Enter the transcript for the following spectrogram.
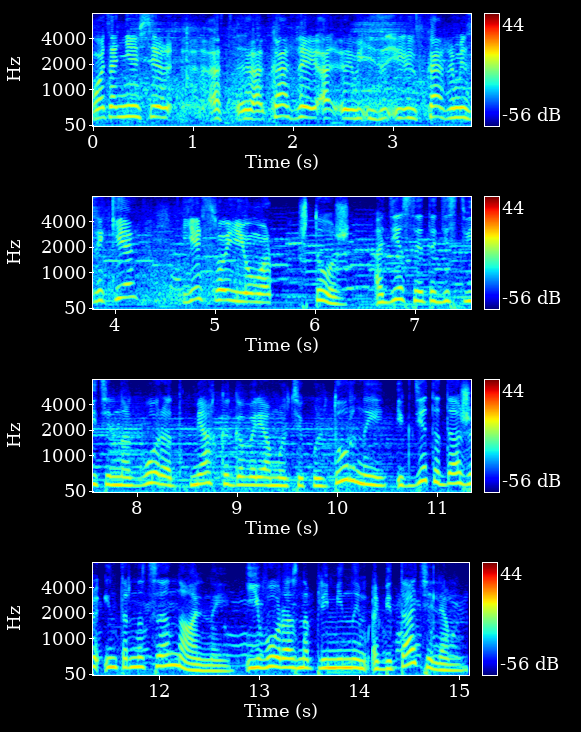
Вот они все, э, э, каждый, в каждом языке есть свой юмор. Что ж, Одесса это действительно город, мягко говоря, мультикультурный и где-то даже интернациональный. Его разноплеменным обитателям,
